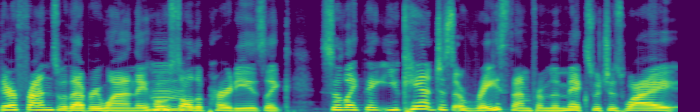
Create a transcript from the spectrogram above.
they're friends with everyone. They host mm. all the parties. Like so, like they you can't just erase them from the mix, which is why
